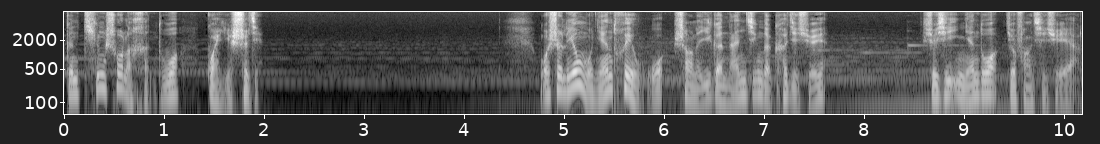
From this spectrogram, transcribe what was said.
跟听说了很多怪异事件。我是零五年退伍，上了一个南京的科技学院，学习一年多就放弃学业了。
